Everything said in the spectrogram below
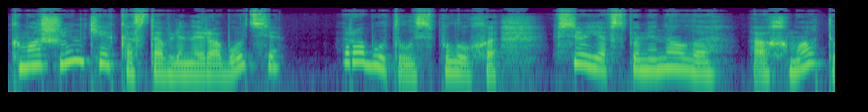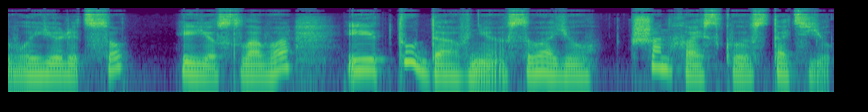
к машинке, к оставленной работе. Работалось плохо. Все я вспоминала Ахматову, ее лицо, ее слова и ту давнюю свою шанхайскую статью.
